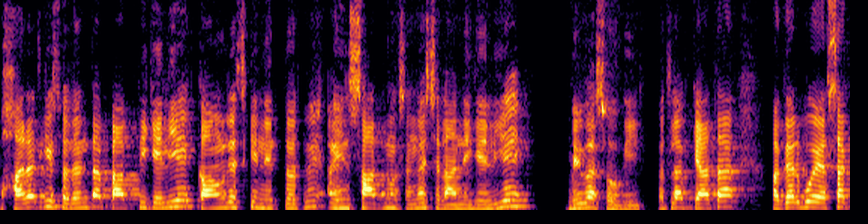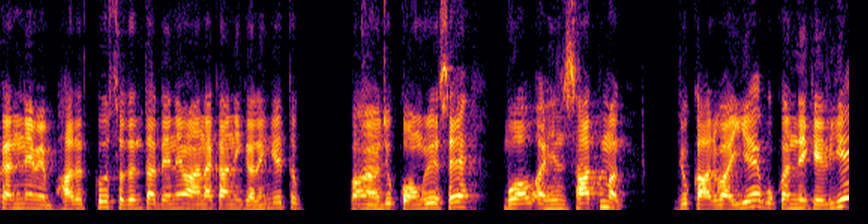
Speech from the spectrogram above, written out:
भारत की स्वतंत्रता प्राप्ति के लिए, कांग्रेस के नेतृत्व में अहिंसात्मक संघर्ष चलाने के लिए विवश होगी। मतलब क्या था? अगर वो ऐसा करने में भारत को स्वतंत्रता देने में आनाकानी करेंगे तो जो कांग्रेस है, वो अब अहिंसात्मक जो कार्रवाई है वो करने के लिए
